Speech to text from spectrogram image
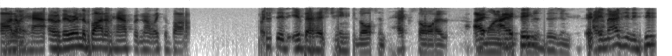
bottom half, or they were in the bottom half, but not like the bottom. I just did if that has changed at all since Hextall has I wanted I to make think the decision. I imagine it didn't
